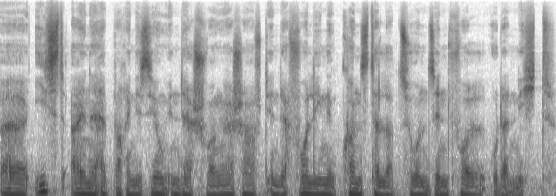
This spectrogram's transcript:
äh, ist eine Heparinisierung in der Schwangerschaft in der vorliegenden Konstellation sinnvoll oder nicht.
